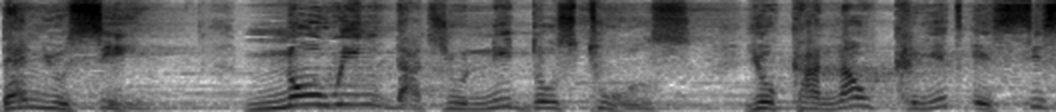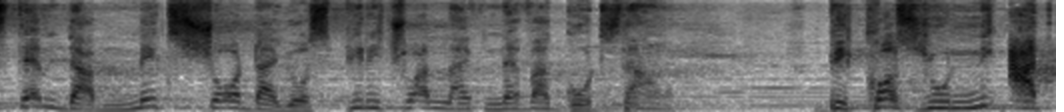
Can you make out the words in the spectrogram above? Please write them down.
then you see knowing that you need those tools you can now create a system that makes sure that your spiritual life never goes down. Because you need at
